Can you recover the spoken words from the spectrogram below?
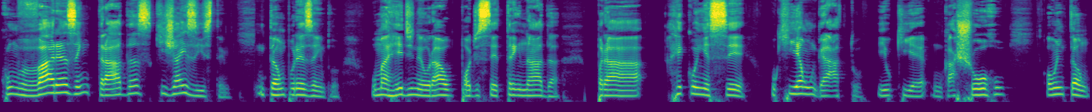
com várias entradas que já existem. Então, por exemplo, uma rede neural pode ser treinada para reconhecer o que é um gato e o que é um cachorro, ou então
